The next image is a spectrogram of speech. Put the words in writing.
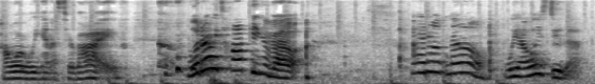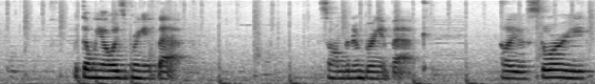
How are we going to survive? What are we talking about? I don't know. We always do that. But then we always bring it back. So I'm going to bring it back. Tell you a story.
